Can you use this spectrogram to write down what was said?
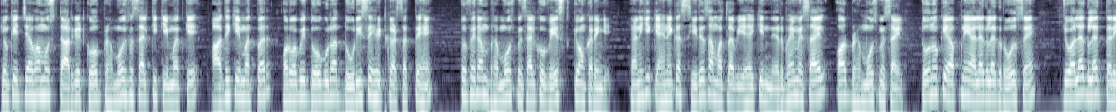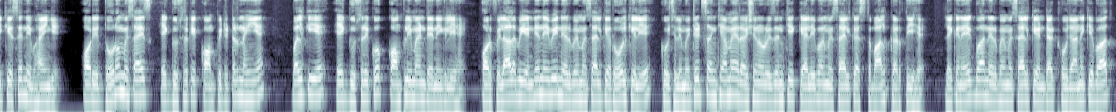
क्योंकि जब हम उस टारगेट को ब्रह्मोस मिसाइल की कीमत के आधी कीमत पर और वो भी दो गुना दूरी से हिट कर सकते हैं तो फिर हम ब्रह्मोस मिसाइल को वेस्ट क्यों करेंगे? यानी कि कहने का सीधे सा मतलब यह है कि निर्भय मिसाइल और ब्रह्मोस मिसाइल दोनों के अपने अलग अलग रोल्स हैं, जो अलग अलग तरीके से निभाएँगे। और ये दोनों मिसाइल्स एक दूसरे के कॉम्पिटिटर नहीं है बल्कि ये एक दूसरे को कॉम्प्लीमेंट देने के लिए हैं। और फ़िलहाल अभी इंडियन नेवी निर्भय मिसाइल के रोल के लिए कुछ लिमिटेड संख्या में रशियन ओरिजिन की कैलिबर मिसाइल का इस्तेमाल करती है। लेकिन एक बार निर्भय मिसाइल के इंटेक्ट हो जाने के बाद,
